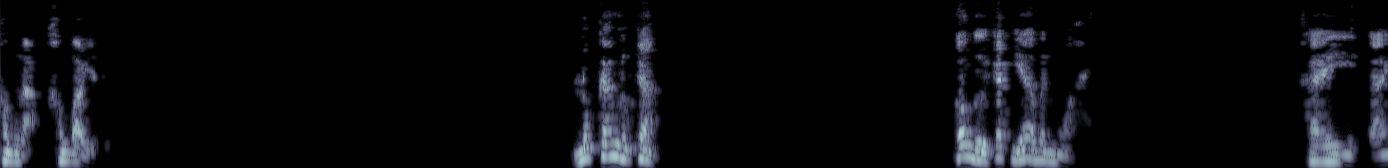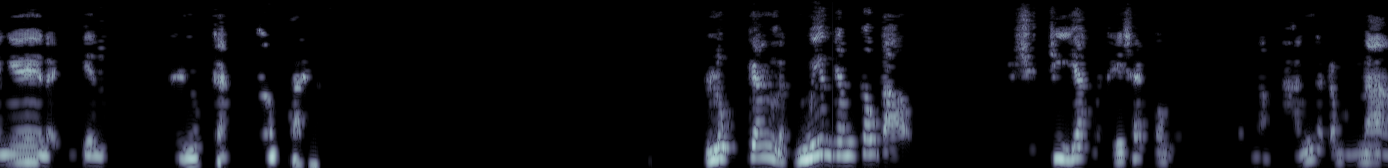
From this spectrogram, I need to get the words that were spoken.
không làm, không bao giờ được. lúc cắn, lúc trăng. Có người cắt nghĩa ở bên ngoài. Hay tai nghe này kia thì nó cắt không phải lục căn là nguyên căn cấu tạo, sự tri giác và thể xác con người. Nằm hẳn ở trong nam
